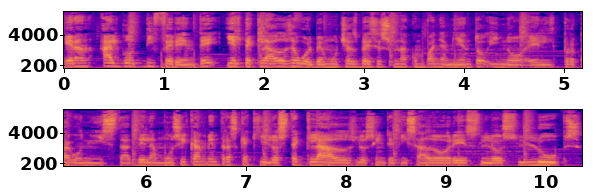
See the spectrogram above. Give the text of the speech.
eran algo diferente y el teclado se vuelve muchas veces un acompañamiento y no el protagonista de la música, mientras que aquí los teclados, los sintetizadores, los loops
